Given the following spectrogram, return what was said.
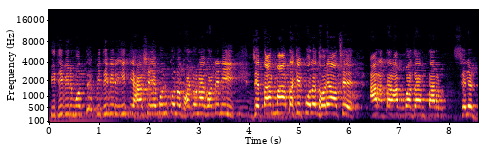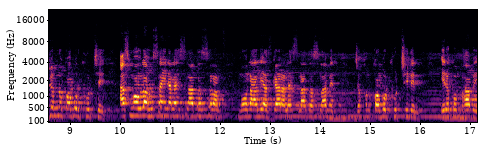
পৃথিবীর মধ্যে, পৃথিবীর ইতিহাসে এমন কোন ঘটনা ঘটেনি যে তার মা তাকে কোলে ধরে আছে আর তার আব্বা যান তার ছেলের জন্য কবর খুঁজছে। আজ মৌলা হুসাইন আলাহ ইসলাতাম মৌলা আলী আসগার আলাহ ইসলাতামের যখন কবর খুঁজছিলেন এরকম ভাবে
